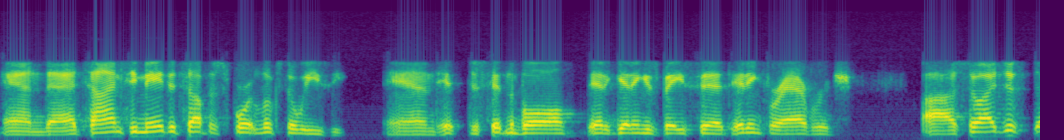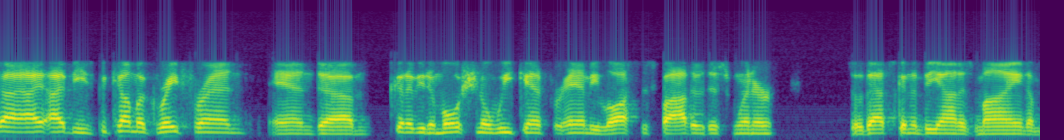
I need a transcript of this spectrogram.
And at times, he made the toughest sport look so easy. And hit, just hitting the ball, getting his base hit, hitting for average. Uh, so I just, I, I, he's become a great friend, and um, it's going to be an emotional weekend for him. He lost his father this winter, so that's going to be on his mind, I'm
